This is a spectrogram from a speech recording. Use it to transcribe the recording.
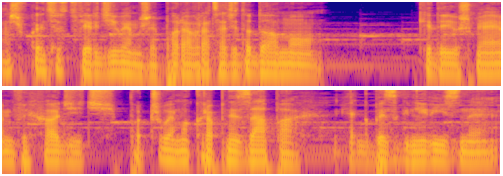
aż w końcu stwierdziłem, że pora wracać do domu. Kiedy już miałem wychodzić, poczułem okropny zapach, jakby zgnilizny.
